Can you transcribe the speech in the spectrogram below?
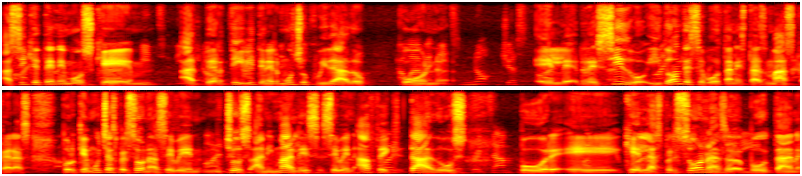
Así que tenemos que advertir y tener mucho cuidado con el residuo y dónde se botan estas máscaras, porque muchas personas se ven, muchos animales se ven afectados por eh, que las personas botan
